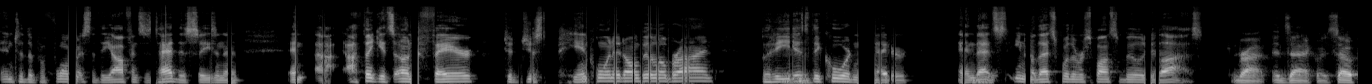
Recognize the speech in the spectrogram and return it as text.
into the performance that the offense has had this season, and and I, I think it's unfair to just pinpoint it on Bill O'Brien, but he is the coordinator, and Mhm. that's you know that's where the responsibility lies. Right. Exactly. So,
